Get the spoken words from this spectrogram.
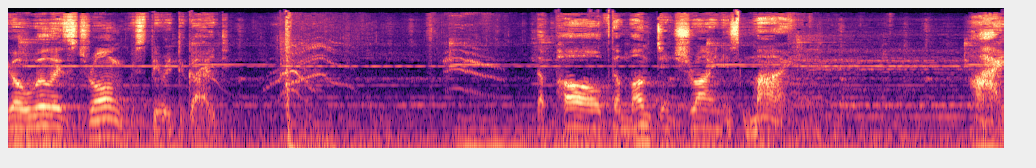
Your will is strong, Spirit Guide. The power of the mountain shrine is mine. I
